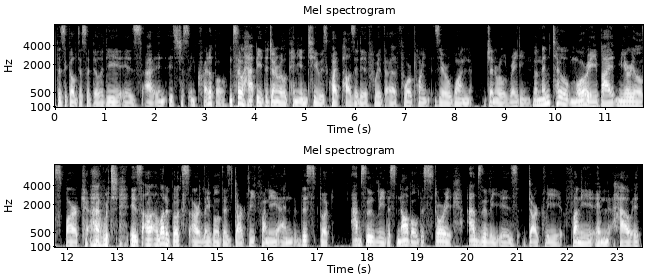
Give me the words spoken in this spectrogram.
physical disability is uh, it's just incredible. I'm so happy the general opinion too is quite positive with a 4.01 general rating. Memento Mori by Muriel Spark, uh, which is a, a, lot of books are labeled as darkly funny, and this book absolutely this novel this story absolutely is darkly funny in how it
